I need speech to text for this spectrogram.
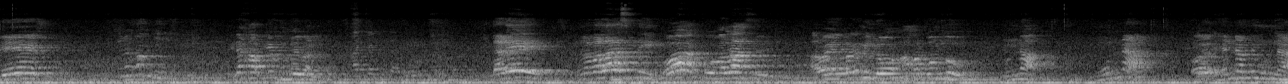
বেশ কীরকম জিনিস এটা কাপকে বুঝবে মানে আচ্ছা, আছে। দাঁড়ে তোমরা ভালো আছে আর ওই একবার মিলো আমার বন্ধু মুন্না। মুন্না? হেন নাম মুন্না?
